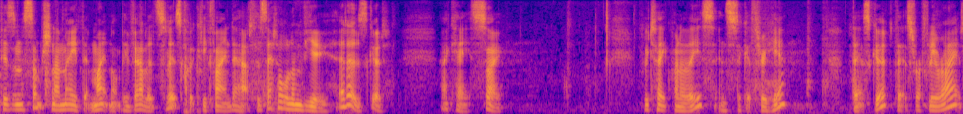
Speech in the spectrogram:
there's an assumption I made that might not be valid, so let's quickly find out. Is that all in view? It is, good. Okay, so if we take one of these and stick it through here, that's good, that's roughly right.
